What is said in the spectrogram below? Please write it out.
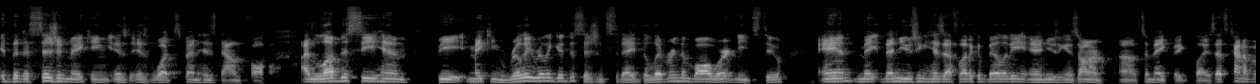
the decision making is is what's been his downfall. I'd love to see him be making really really good decisions today, delivering the ball where it needs to, and make, then using his athletic ability and using his arm uh, to make big plays. That's kind of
